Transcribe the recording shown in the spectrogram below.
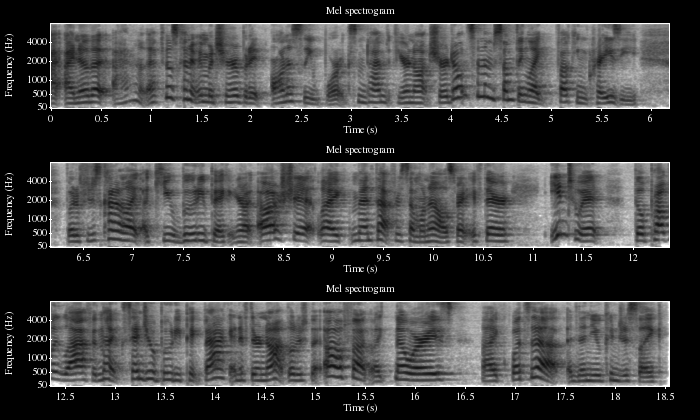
I, I know that, I don't know, that feels kind of immature, but it honestly works sometimes. If you're not sure, don't send them something like fucking crazy. But if you're just kind of like a cute booty pic and you're like, oh shit, like meant that for someone else, right? If they're into it, they'll probably laugh and like send you a booty pic back. And if they're not, they'll just be like, oh fuck, like no worries, like what's up? And then you can just like,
